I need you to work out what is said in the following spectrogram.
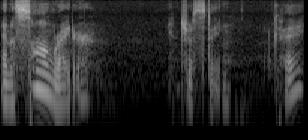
and a songwriter. Interesting. Okay?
